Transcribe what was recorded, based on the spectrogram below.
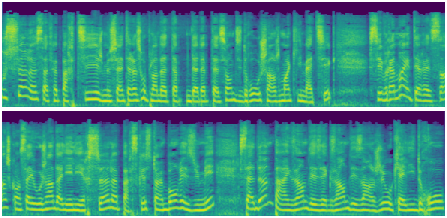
tout ça, là, ça fait partie. Je me suis intéressée au plan d'adap- d'adaptation d'hydro au changement climatique. C'est vraiment intéressant. Je conseille aux gens d'aller lire ça, là, parce que c'est un bon résumé. Ça donne, par exemple, des exemples des enjeux auxquels l'hydro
